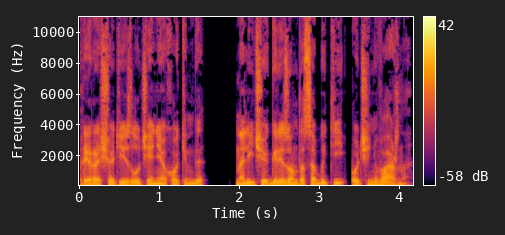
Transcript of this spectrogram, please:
При расчете излучения Хокинга наличие горизонта событий очень важно.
